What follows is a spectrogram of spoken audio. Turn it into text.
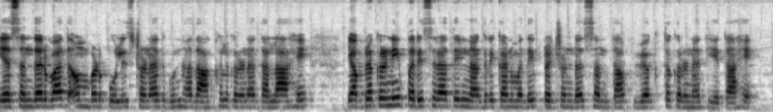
या संदर्भात अंबड पोलीस ठाण्यात गुन्हा दाखल करण्यात आला आहे. या प्रकरणी परिसरातील नागरिकांमध्ये प्रचंड संताप व्यक्त करण्यात येत आहे.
